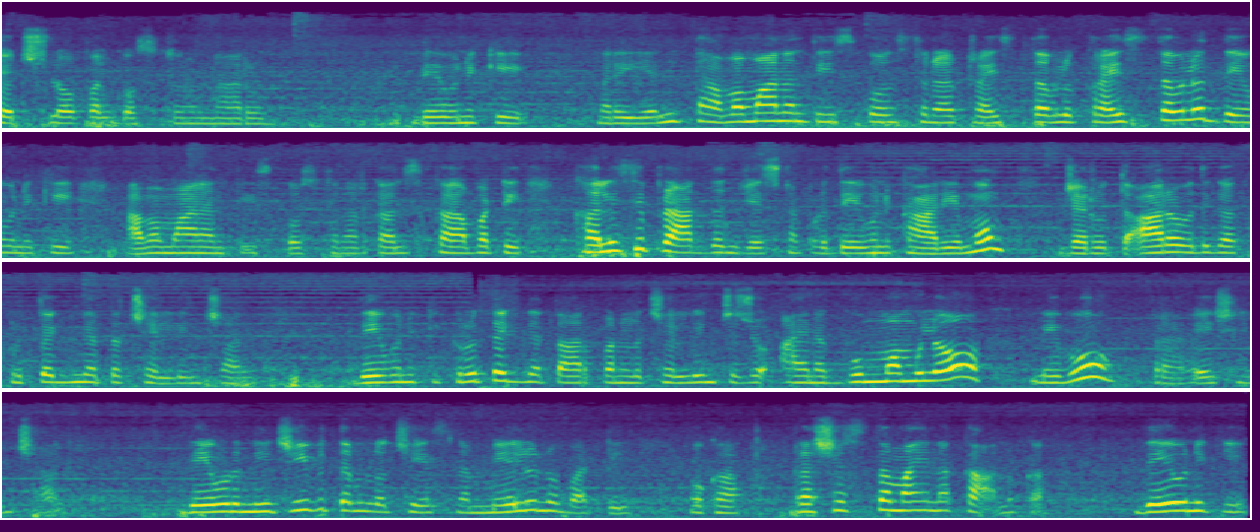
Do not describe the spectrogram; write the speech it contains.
చర్చ్ లోపలికి వస్తున్నారు. దేవునికి మరి ఎంత అవమానం తీసుకొస్తున్నారు క్రైస్తవులు? క్రైస్తవులు దేవునికి అవమానం తీసుకొస్తున్నారు. కలిసి కాబట్టి కలిసి ప్రార్థన చేసినప్పుడు దేవుని కార్యము జరుగుతుంది ఆరవదిగా కృతజ్ఞత చెల్లించాలి. దేవునికి కృతజ్ఞత అర్పణలు చెల్లించు ఆయన గుమ్మములో నీవు ప్రవేశించాలి. దేవుడు నీ జీవితంలో చేసిన మేలును బట్టి ఒక ప్రశస్తమైన కానుక. దేవునికి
